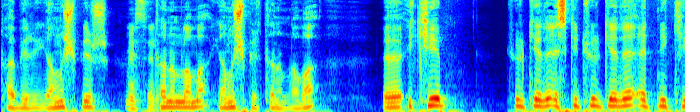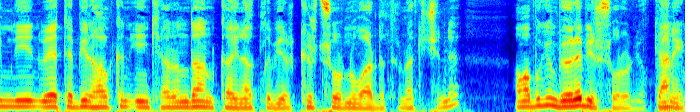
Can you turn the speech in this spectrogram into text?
tabiri yanlış bir Mesele. tanımlama, yanlış bir tanımlama. E, iki Türkiye'de eski Türkiye'de etnik kimliğin ve de bir halkın inkarından kaynaklı bir Kürt sorunu vardı tırnak içinde. Ama bugün böyle bir sorun yok. Yani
